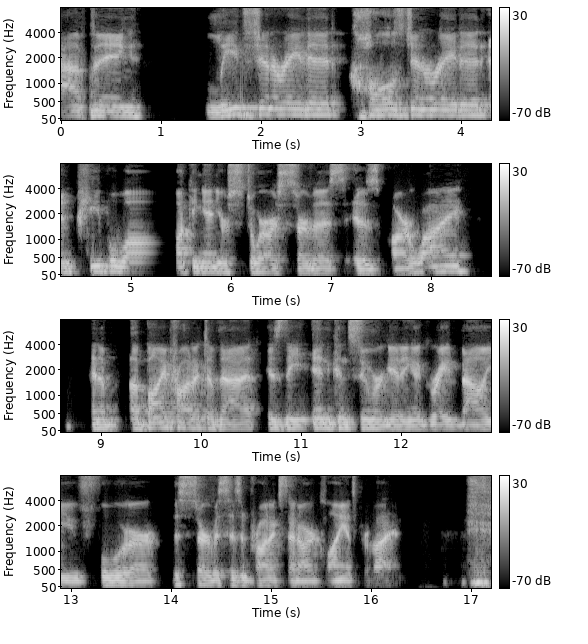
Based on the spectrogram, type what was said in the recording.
having leads generated calls generated and people walking in your store. Or service is our why. And a, a, byproduct of that is the end consumer getting a great value for the services and products that our clients provide.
